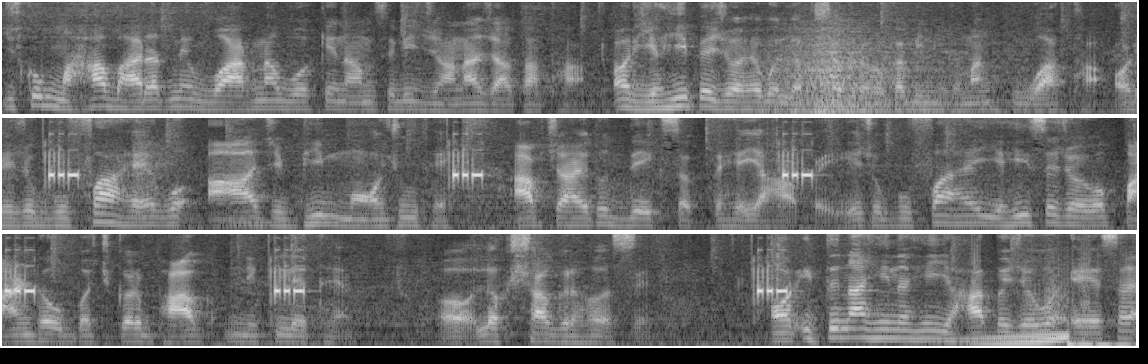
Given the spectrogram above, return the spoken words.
जिसको महाभारत में वारनावर के नाम से भी जाना जाता था। और यहीं पे जो है वो लक्ष्य ग्रह का भी निर्माण हुआ था। और ये जो गुफा है, वो आज भी मौजूद है। आप चाहे तो देख सकते हैं यहाँ पे। ये जो गुफा है, यहीं से जो है वो पांडव बचकर भाग निकले थे लक्षाग्रह से। और इतना ही नहीं, यहाँ पे जो वो ऐसा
